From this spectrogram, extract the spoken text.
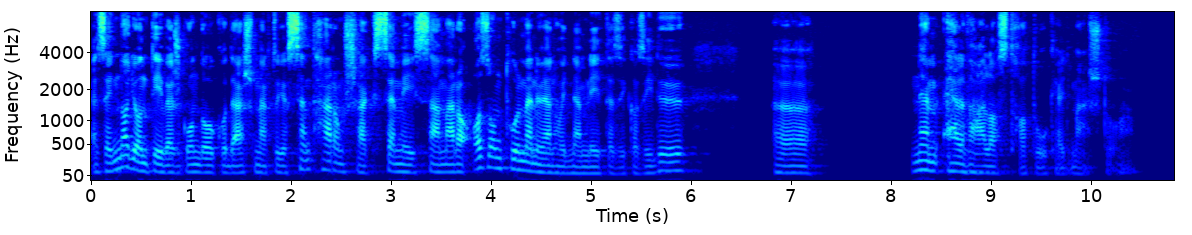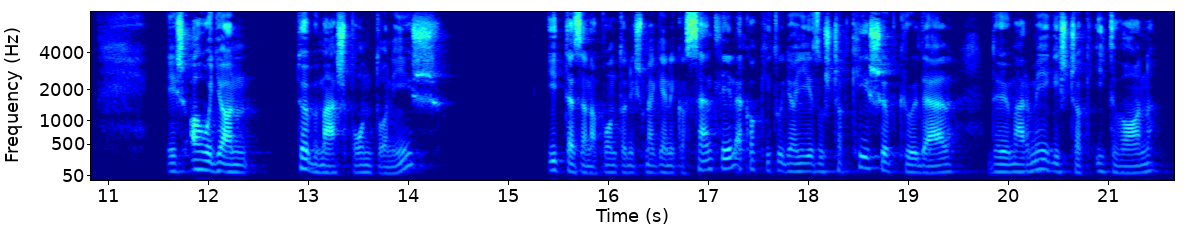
Ez egy nagyon téves gondolkodás, mert hogy a Szent Háromság személy számára azon túlmenően, hogy nem létezik az idő, nem elválaszthatók egymástól. És ahogyan több más ponton is, itt ezen a ponton is megjelenik a Szentlélek, akit ugye Jézus csak később küld el, de ő már mégiscsak itt van,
